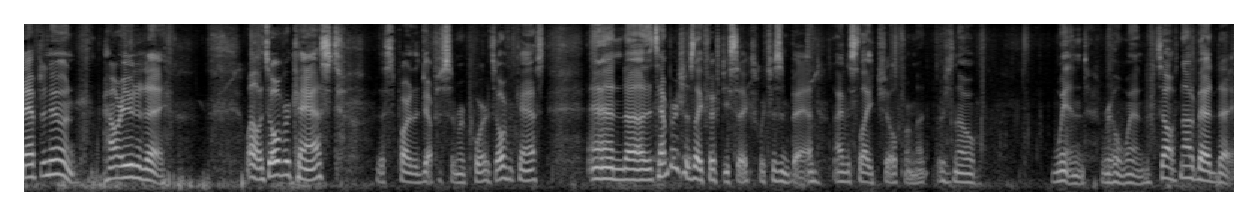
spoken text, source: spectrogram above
afternoon. How are you today? Well, it's overcast. This is part of the Jefferson Report. It's overcast, and uh, the temperature is like 56, which isn't bad. I have a slight chill from it. There's no wind, real wind, so it's not a bad day.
